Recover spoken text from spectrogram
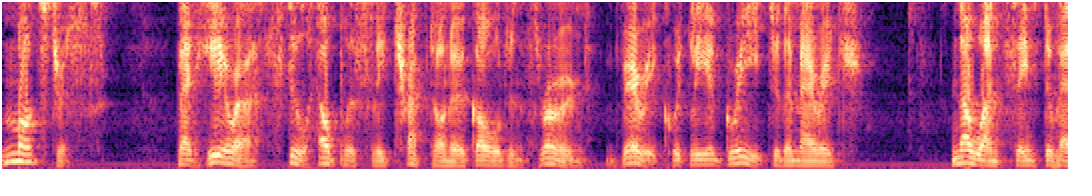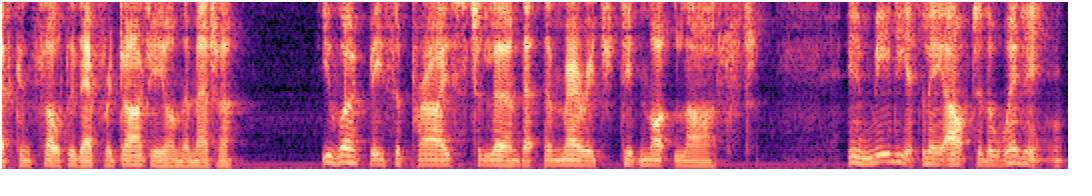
monstrous. But Hera, still helplessly trapped on her golden throne, very quickly agreed to the marriage. No one seems to have consulted Aphrodite on the matter. You won't be surprised to learn that the marriage did not last. Immediately after the wedding,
